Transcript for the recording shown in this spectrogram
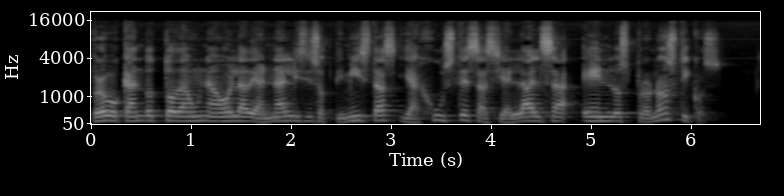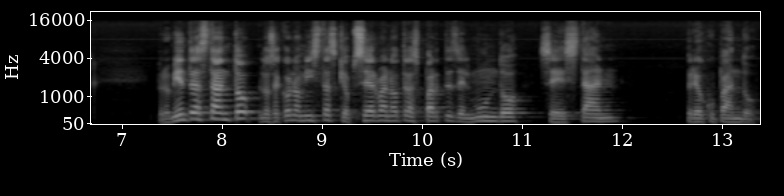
provocando toda una ola de análisis optimistas y ajustes hacia el alza en los pronósticos. Pero mientras tanto, los economistas que observan otras partes del mundo se están preocupando.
